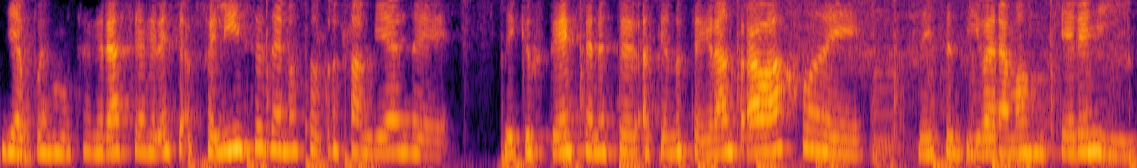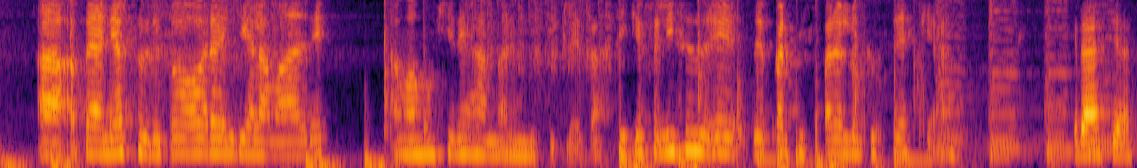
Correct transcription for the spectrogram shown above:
Ya, pues muchas gracias, Grecia. Felices de nosotros también de de que ustedes estén este, haciendo este gran trabajo de, incentivar a más mujeres y a, pedalear, sobre todo ahora el Día de la Madre, a más mujeres a andar en bicicleta. Así que felices de, participar en lo que ustedes quieran. Gracias.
